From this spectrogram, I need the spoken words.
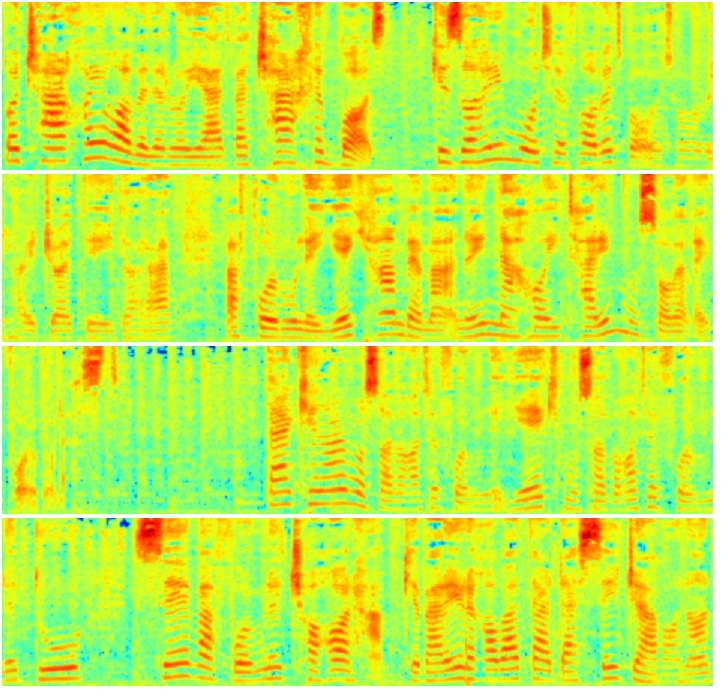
با چرخهای قابل رویت و چرخ باز که ظاهری متفاوت با اتومبیل های جاده ای دارد و فرمول یک هم به معنای نهایی ترین مسابقه فرمول است. در کنار مسابقات فرمول یک، مسابقات فرمول دو، سه و فرمول چهار هم که برای رقابت در دسته جوانان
